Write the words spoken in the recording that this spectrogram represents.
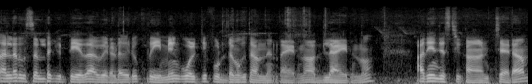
നല്ല റിസൾട്ട് കിട്ടിയത് അവരുടെ ഒരു പ്രീമിയം ക്വാളിറ്റി ഫുഡ് നമുക്ക് തന്നിട്ടുണ്ടായിരുന്നു. അതിലായിരുന്നു. അത് ഞാൻ ജസ്റ്റ് കാണിച്ചു തരാം.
